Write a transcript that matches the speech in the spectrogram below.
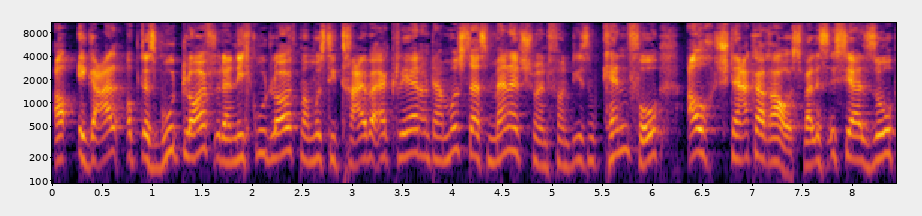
auch, egal, ob das gut läuft oder nicht gut läuft, man muss die Treiber erklären und da muss das Management von diesem Kenfo auch stärker raus, weil es ist ja so,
